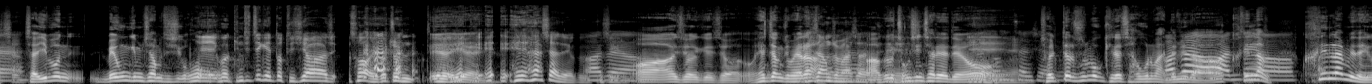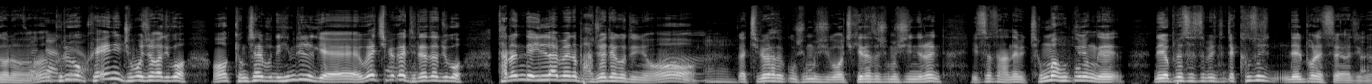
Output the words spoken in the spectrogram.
그쵸, 그쵸. 자 이번 매운 김치 한번 드시고 호- 예, 이거 김치찌개 또 드셔서 이거 좀 예, 예. 해, 해, 해, 하셔야 돼요. 그, 그 맞아요. 지금. 아 저기 저 해장 좀 해라. 해장 좀 하셔야 아 돼요. 그리고 예. 정신 차려야 돼요. 예, 예. 절대로 술 먹고 길에서 자고 그러면 안 맞아요. 됩니다. 안 큰일 돼요. 납 큰일 납니다 절대 이거는. 안 그리고 돼요. 괜히 주무셔가지고 어 경찰분들 힘들게 왜 집에까지 데려다 주고 다른데 일 나면은 봐줘야 되거든요. 그러니까 집에 가서 꼭 주무시고 길에서 주무시는 일은 있어서 안 되면 정말 홍군형 내, 내 옆에 있었으면 진짜 큰 소리 낼 뻔했어요 지금.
